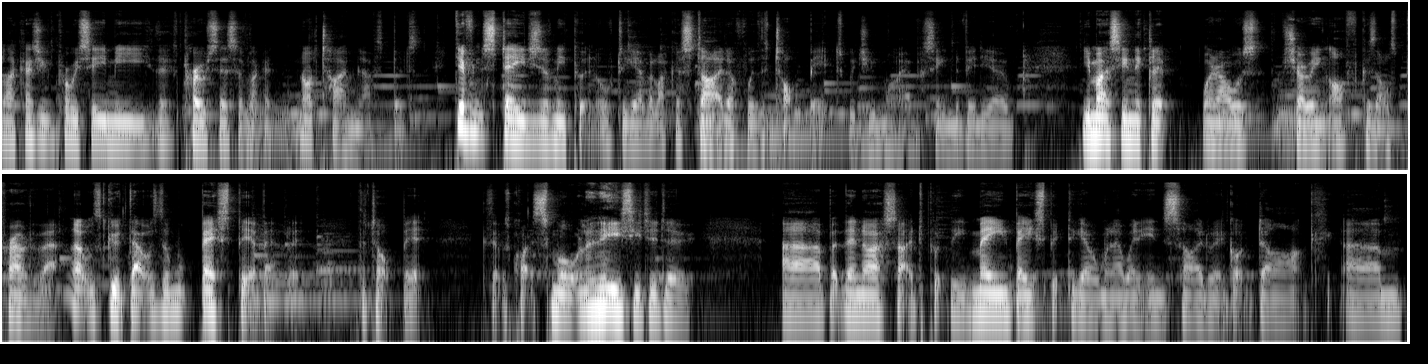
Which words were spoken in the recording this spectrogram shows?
like as you can probably see me, the process of like a, not time lapse, but different stages of me putting it all together. Like I started off with the top bit, which you might have seen the video. You might have seen the clip when I was showing off because I was proud of that. That was good. That was the best bit about it, the top bit, because it was quite small and easy to do. Uh, but then I started to put the main base bit together when I went inside when it got dark, um,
